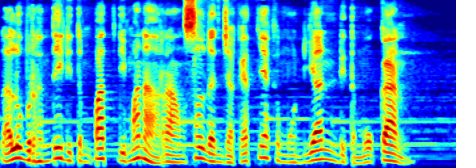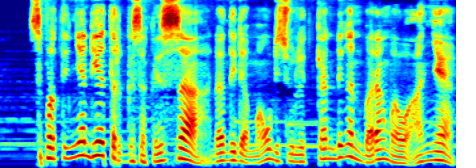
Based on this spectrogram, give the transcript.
lalu berhenti di tempat di mana ransel dan jaketnya kemudian ditemukan. Sepertinya dia tergesa-gesa dan tidak mau disulitkan dengan barang bawaannya.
